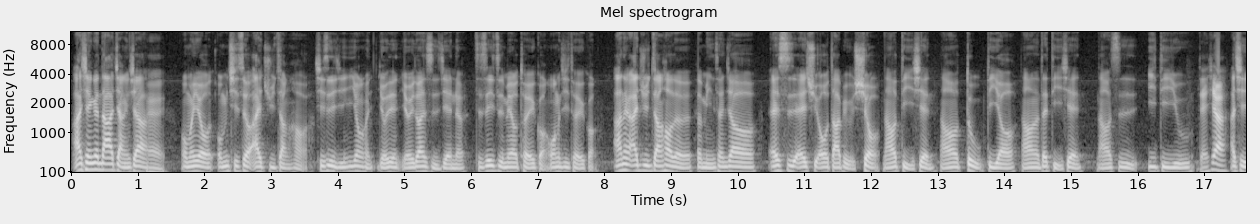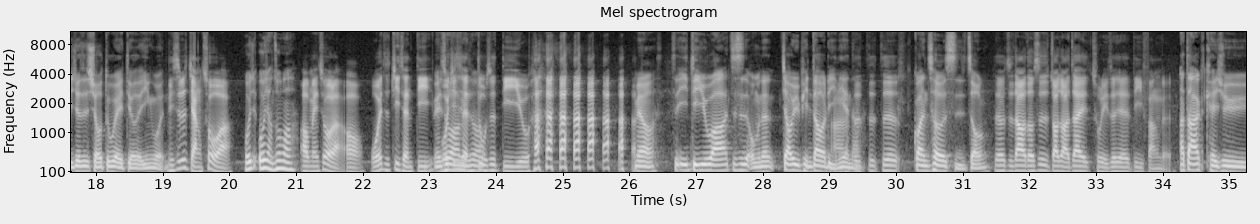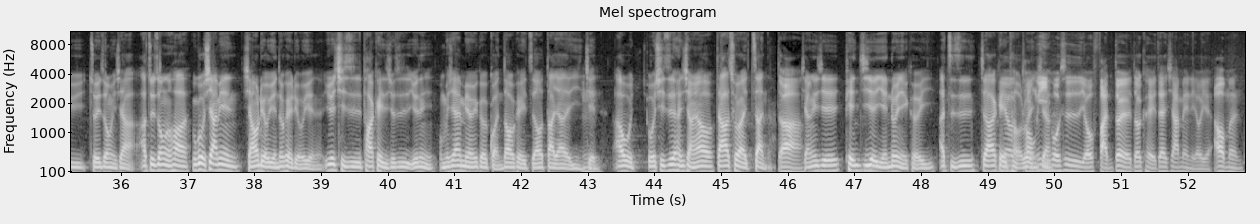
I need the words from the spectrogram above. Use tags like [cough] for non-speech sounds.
啊，先跟大家讲一下，哎，我们有我们其实有 IG 账号了，其实已经用很有点有一段时间了，只是一直没有推广，忘记推广。啊，那个 IG 账号的的名称叫 S H O W 秀，然后底线，然后 do D O，然后呢在底线，然后是 E D U，等一下，啊，其实就是修都也丢的英文。你是不是讲错啊？我我讲错吗？哦，没错了，哦，我一直记成 D，没错啊我记成度是 DU，哈哈哈哈哈哈。[laughs] [laughs] 没有，是 E D U 啊，这是我们的教育频道的理念啊，这这这贯彻始终。这都知道，都是爪爪在处理这些地方的。啊，大家可以去追踪一下啊。追踪的话，如果下面想要留言都可以留言的，因为其实 p a c k a g e 就是有点，我们现在没有一个管道可以知道大家的意见、嗯啊。我我其实很想要大家出来站啊，对啊，讲一些偏激的言论也可以啊，只是大家可以讨论。同意或是有反对的，都可以在下面留言。啊，我们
